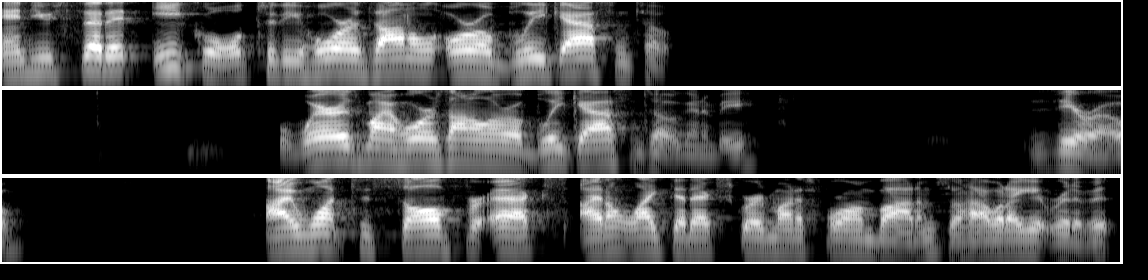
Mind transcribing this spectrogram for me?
and you set it equal to the horizontal or oblique asymptote. Where is my horizontal or oblique asymptote going to be? Zero. I want to solve for x. I don't like that x squared minus 4 on bottom, so how would I get rid of it?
